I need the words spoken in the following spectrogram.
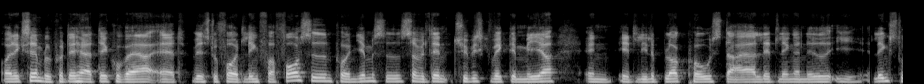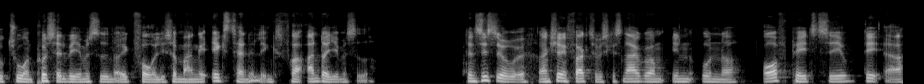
Og et eksempel på det her, det kunne være, at hvis du får et link fra forsiden på en hjemmeside, så vil den typisk vægte mere end et lille blogpost, der er lidt længere nede i linkstrukturen på selve hjemmesiden, og ikke får lige så mange eksterne links fra andre hjemmesider. Den sidste rangeringsfaktor, vi skal snakke om inden under off-page SEO, det er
